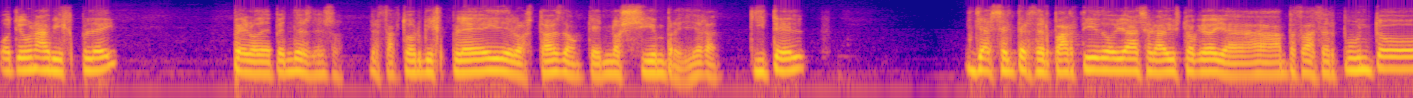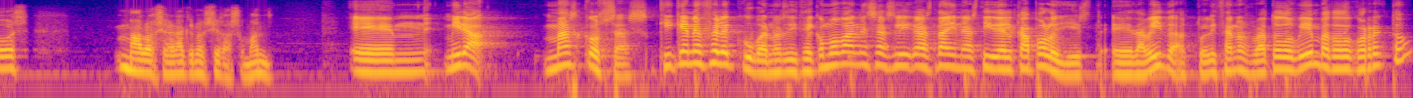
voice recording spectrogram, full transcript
o tiene una big play pero dependes de eso, del factor big play y de los touchdowns, que no siempre llegan. Kittel ya es el tercer partido, ya se le ha visto que hoy ha empezado a hacer puntos. Malo será que no siga sumando. Eh, mira, más cosas. Kike NFL Cuba nos dice: ¿Cómo van esas ligas Dynasty del Capologist? Eh, David, actualízanos. ¿Va todo bien? ¿Va todo correcto?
